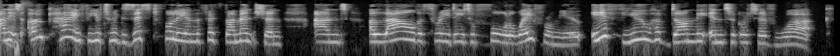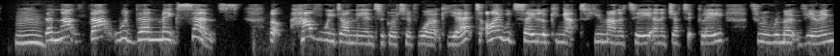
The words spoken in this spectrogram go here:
And it's okay for you to exist fully in the fifth dimension and allow the 3D to fall away from you if you have done the integrative work. mm. then that that would then make sense. But have we done the integrative work yet? I would say looking at humanity energetically through remote viewing,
